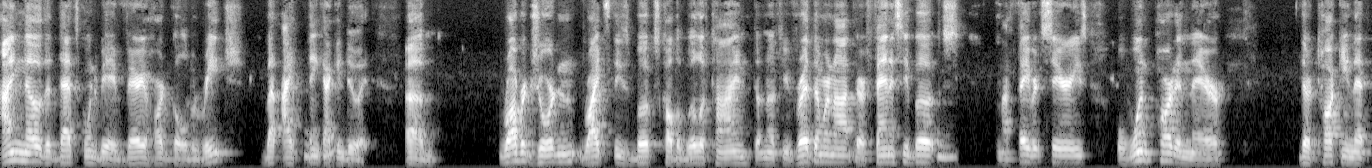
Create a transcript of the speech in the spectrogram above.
I know that that's going to be a very hard goal to reach, but I think I mm-hmm. can do it. Um, Robert Jordan writes these books called The Wheel of Time. Don't know if you've read them or not. They're fantasy books, mm-hmm. my favorite series. Well, one part in there, they're talking that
